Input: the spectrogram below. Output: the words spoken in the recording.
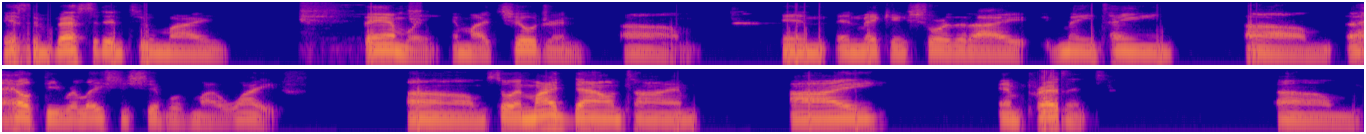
is invested into my family and my children, um, in in making sure that I maintain um, a healthy relationship with my wife. Um, so in my downtime, I am present. Um,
